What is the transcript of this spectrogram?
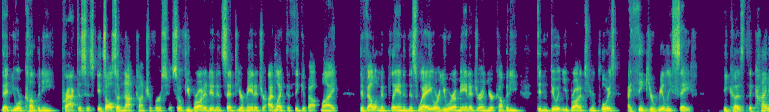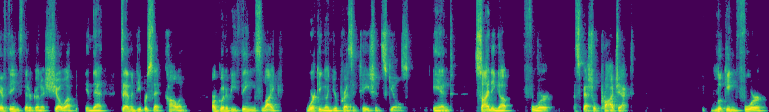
that your company practices. It's also not controversial. So if you brought it in and said to your manager, I'd like to think about my development plan in this way, or you were a manager and your company didn't do it and you brought it to your employees, I think you're really safe because the kind of things that are going to show up in that 70% column are going to be things like working on your presentation skills and signing up for a special project, looking for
